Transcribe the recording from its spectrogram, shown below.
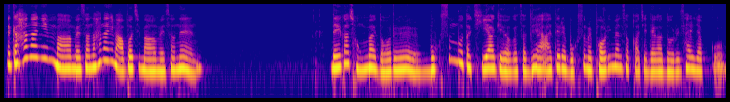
그러니까 하나님 마음에서는, 하나님 아버지 마음에서는 내가 정말 너를 목숨보다 귀하게 여겨서 내 아들의 목숨을 버리면서까지 내가 너를 살렸고,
